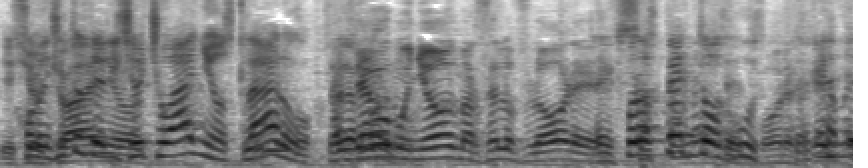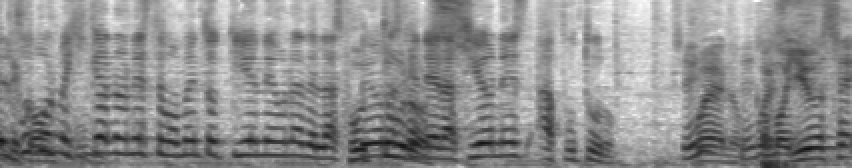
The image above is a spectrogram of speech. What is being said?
18 jovencitos de años. 18 años, claro. Santiago Muñoz, Marcelo Flores. Prospectos, Gus. El, fútbol Con- mexicano en este momento tiene una de las peores generaciones a futuro. Sí, Bueno, sí. pues Como USA.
